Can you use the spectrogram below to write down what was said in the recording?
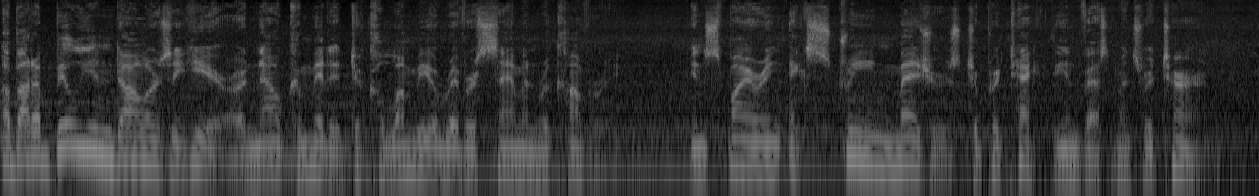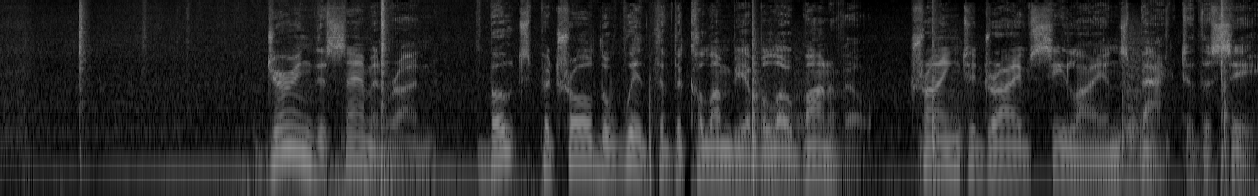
About a billion dollars a year are now committed to Columbia River salmon recovery, inspiring extreme measures to protect the investment's return. During the salmon run, boats patrolled the width of the Columbia below Bonneville, trying to drive sea lions back to the sea.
